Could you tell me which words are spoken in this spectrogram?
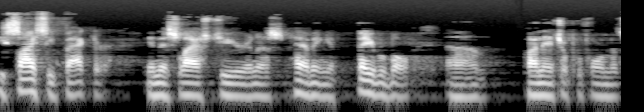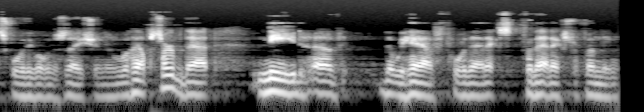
decisive factor in this last year in us having a favorable uh, financial performance for the organization and will help serve that need of that we have for that ex, for that extra funding.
